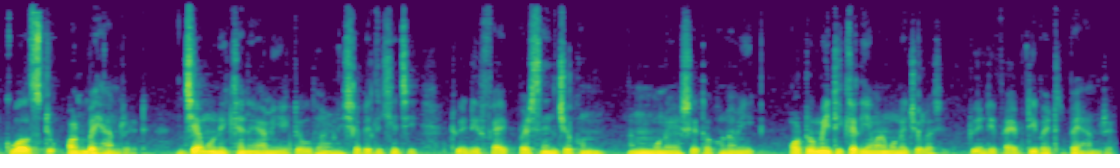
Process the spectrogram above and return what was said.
equals to one by hundred যেমন এখানে আমি একটা উদাহরণ হিসেবে লিখেছি টোয়েন্টি ফাইভ পার্সেন্ট যখন মনে আসে, তখন আমি অটোমেটিক্যালি আমার মনে চলে আসে twenty five divided by hundred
